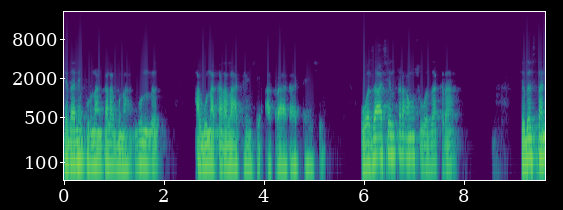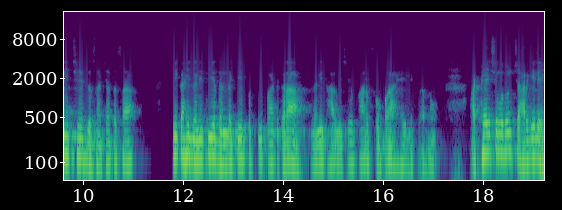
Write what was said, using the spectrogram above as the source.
छेदाने पूर्णांकाला गुणा गुणलं. हा गुणाकाराला अठ्ठ्याऐंशी अकरा आठ अठ्ठ्याऐंशी. वजा असेल तर अंश वजा करा. छेदस्थानी छेद जसाच्या तसा. ही काही गणितीय दंडके पक्की पाठ करा. गणित हा विषय फार सोपा आहे लेकरांनो. अठ्ठ्याऐंशीमधून चार गेले.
